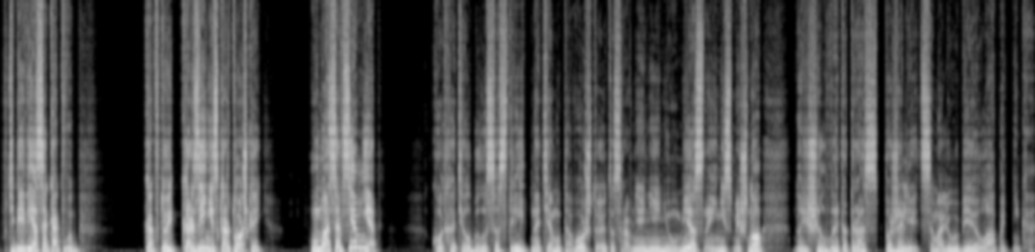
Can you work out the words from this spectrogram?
«В тебе веса, как в... как в той корзине с картошкой! Ума совсем нет!» Кот хотел было сострить на тему того, что это сравнение неуместно и не смешно, но решил в этот раз пожалеть самолюбие лапотника.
